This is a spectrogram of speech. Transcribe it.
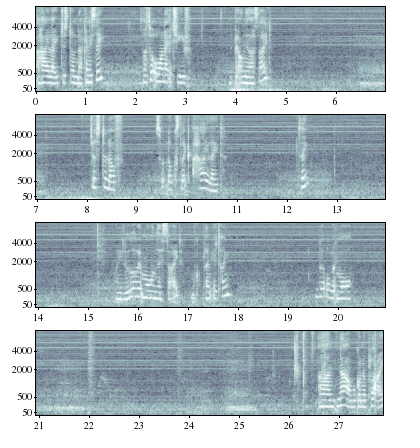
a highlight just under. Can you see? So that's what I want to achieve. A bit on the other side. Just enough. So it looks like a highlight. See? I need a little bit more on this side. I've got plenty of time. A little bit more and now we're going to apply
